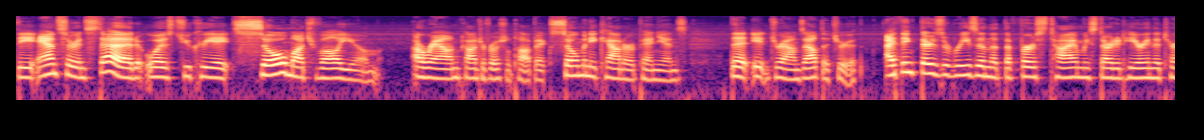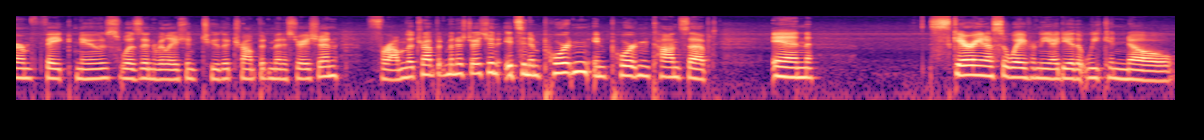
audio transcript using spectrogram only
the answer instead was to create so much volume around controversial topics, so many counter opinions that it drowns out the truth. I think there's a reason that the first time we started hearing the term fake news was in relation to the Trump administration from the Trump administration. It's an important, important concept in scaring us away from the idea that we can know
